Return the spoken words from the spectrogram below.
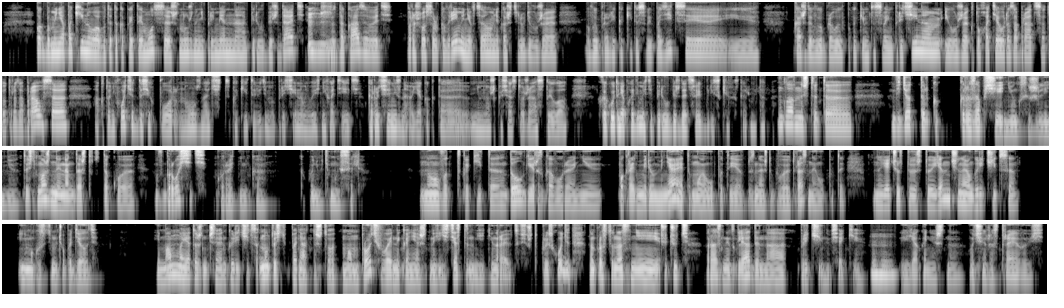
Как бы меня покинула вот эта какая-то эмоция, что нужно непременно переубеждать, Мгм. что-то доказывать. Прошло столько времени, в целом, мне кажется, люди уже выбрали какие-то свои позиции, и каждый выбрал их по каким-то своим причинам, и уже кто хотел разобраться, тот разобрался, а кто не хочет до сих пор, ну, значит, какие-то, видимо, причины у него есть не хотеть. Короче, не знаю, я как-то немножко сейчас тоже остыла в какой-то необходимости переубеждать своих близких, скажем так. Главное, что это ведет только к разобщению, к сожалению. То есть можно иногда что-то такое вбросить аккуратненько, какую-нибудь мысль. Но вот какие-то долгие разговоры, они, по крайней мере, у меня, это мой опыт, и я знаю, что бывают разные опыты, но я чувствую, что я начинаю горячиться, и не могу с этим ничего поделать. И мама моя тоже начинает горячиться. Ну, то есть понятно, что мама против войны, конечно, естественно, ей не нравится все, что происходит, но просто у нас с ней чуть-чуть разные взгляды на причины всякие. Мгм. И я, конечно, очень расстраиваюсь,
